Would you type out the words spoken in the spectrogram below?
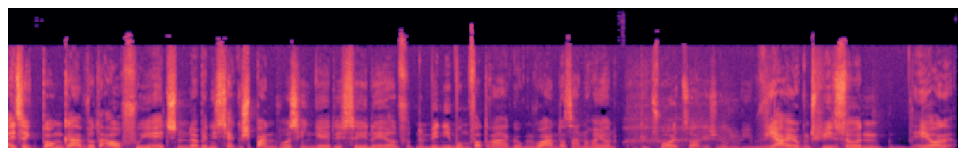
Isaac Bonga wird auch Free Agent, da bin ich sehr gespannt, wo es hingeht. Ich sehe ihn eher für einen Minimumvertrag irgendwo anders anheuern. Detroit, sage ich irgendwie. Ja, irgendwie so ein eher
